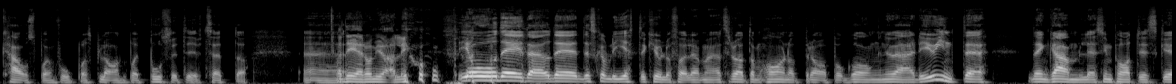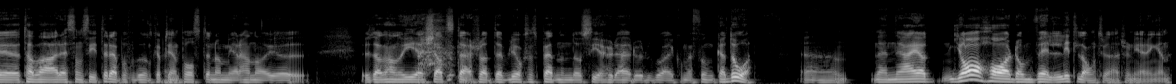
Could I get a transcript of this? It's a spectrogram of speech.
kaos på en fotbollsplan på ett positivt sätt då. Eh, Ja, det är de ju allihop. Jo, det är det och det, det ska bli jättekul att följa men jag tror att de har något bra på gång. Nu är det ju inte den gamle sympatiske Tavares som sitter där på förbundskaptenposten och mer, han har ju utan han har ersatts där så att det blir också spännande att se hur det här Uruguay kommer funka då. Eh, men ja, jag, jag har dem väldigt långt i den här turneringen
